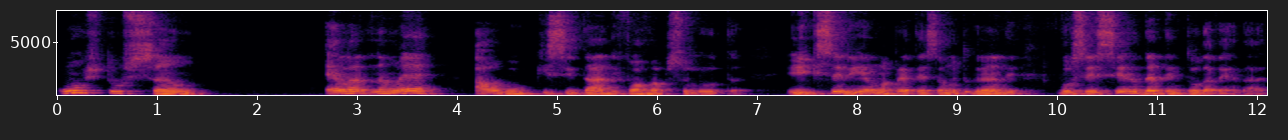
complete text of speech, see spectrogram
construção, ela não é algo que se dá de forma absoluta e que seria uma pretensão muito grande você ser o detentor da verdade.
